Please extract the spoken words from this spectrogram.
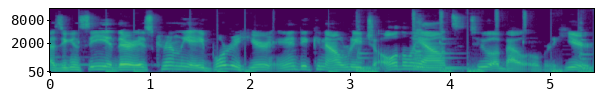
As you can see, there is currently a border here and it can outreach all the way out to about over here.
